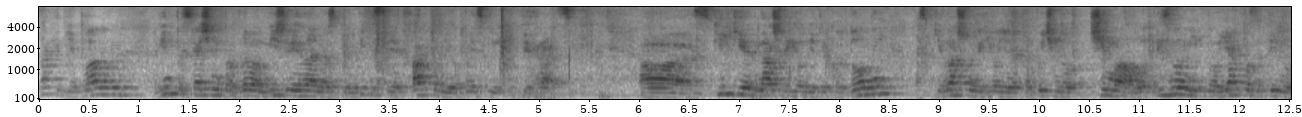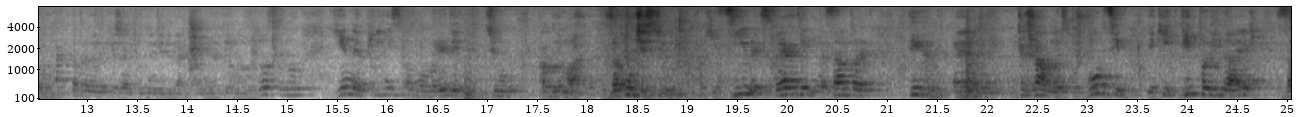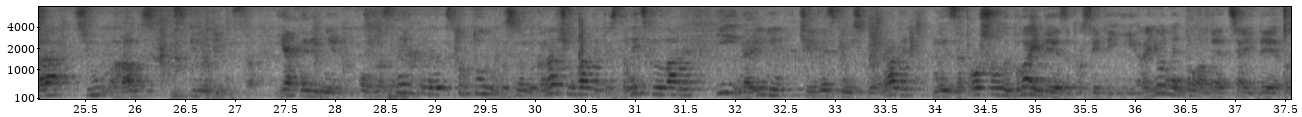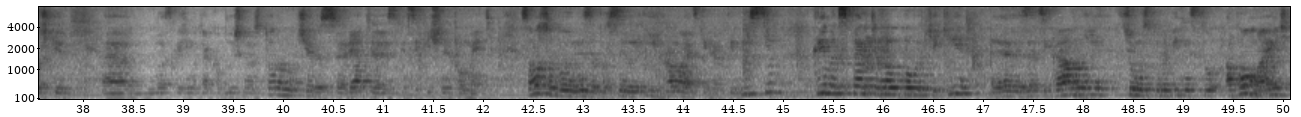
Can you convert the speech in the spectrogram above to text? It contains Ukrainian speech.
Захід є плановим, він присвячений проблемам міжрегіонального співробітництва як фактору європейської інтеграції. Скільки наш регіон є прикордонний, а скільки в нашому регіоні накопичено чимало різноманітного, як позитивного, так на превеликий жаль, будемо відверти негативного досвіду, є необхідність обговорити цю проблематику за участю фахівців, експертів і насамперед тих е, державних службовців, які відповідають за цю галузь співробітництва, як на рівні обласних е, структур, обласної виконавчої влади, представницької влади і на рівні Чернівецької міської ради. Ми запрошували. Була ідея запросити і райони, ну але ця ідея трошки е, була, скажімо так, облишена в сторону через ряд е, специфічних моментів. Само собою, ми запросили і громадських активістів, крім експертів наукових, які зацікавлені в цьому співробітництву або мають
